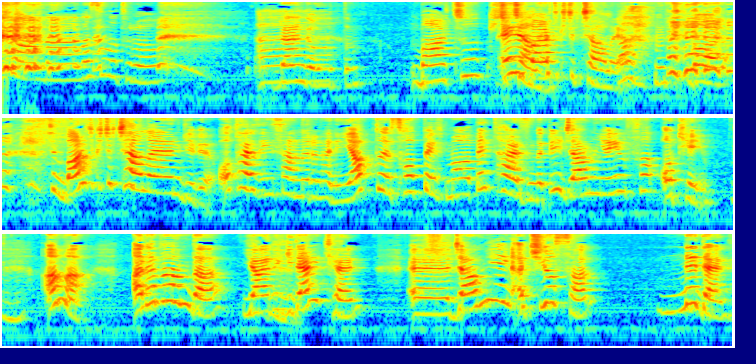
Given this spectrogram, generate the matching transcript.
şu anda. Nasıl unuturum? Ee, Ben de unuttum. Bartu Küçük evet Çağlayan. Bartu Küçük Çağlayan. Doğru. Şimdi Bartu Küçük Çağlayan gibi o tarz insanların hani yaptığı sohbet, muhabbet tarzında bir canlı yayınsa okeyim. Ama arabanda yani giderken e, canlı yayın açıyorsan neden?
